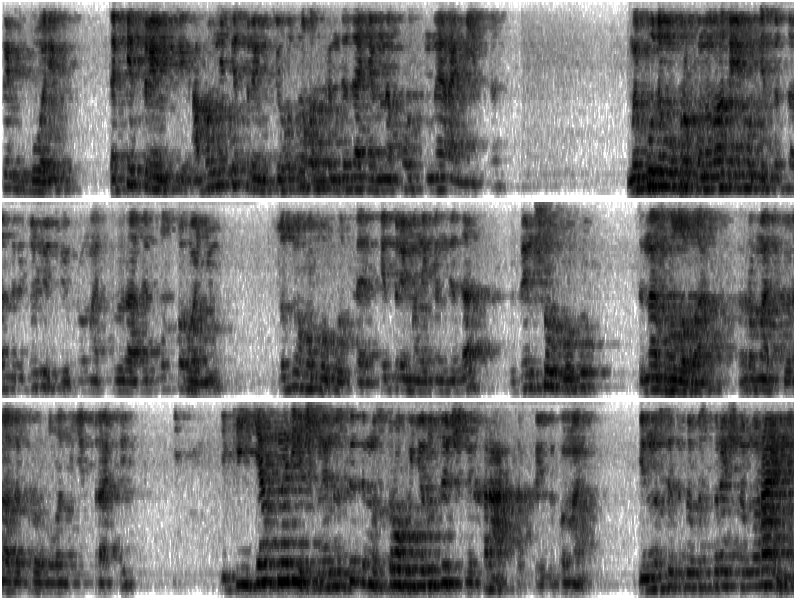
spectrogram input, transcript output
цих зборів та підтримці або не підтримці одного з кандидатів на пост мера міста, ми будемо пропонувати йому підписати резолюцію громадської ради двосторонню. З одного боку це підтриманий кандидат, з іншого боку це наш голова громадської ради правової адміністрації, який, ясна річ, не носитиме строго юридичний характер цей документ. Він носитиме, безперечно, моральний.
